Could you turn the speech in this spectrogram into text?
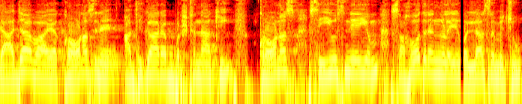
രാജാവായ ക്രോണസിനെ അധികാരഭ്രഷ്ടനാക്കി. ക്രോണസ് സിയൂസിനെയും സഹോദരങ്ങളെയും കൊല്ലാൻ ശ്രമിച്ചു.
